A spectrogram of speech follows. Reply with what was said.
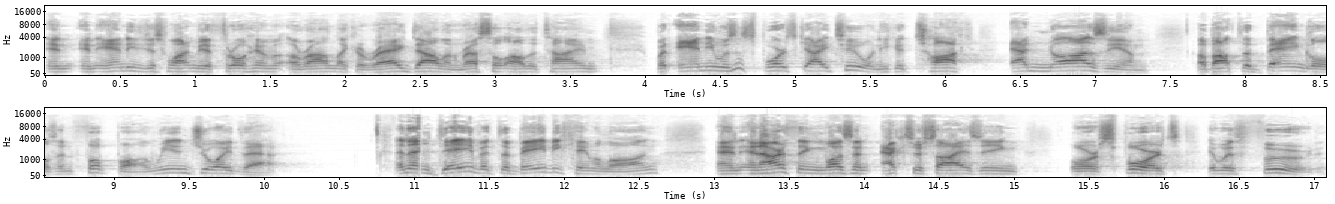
and, and Andy just wanted me to throw him around like a rag doll and wrestle all the time. But Andy was a sports guy too, and he could talk ad nauseum about the Bengals and football, and we enjoyed that. And then David, the baby, came along, and, and our thing wasn't exercising or sports, it was food.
